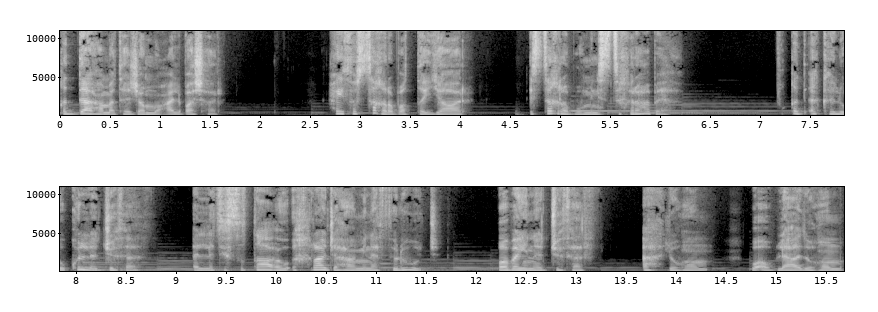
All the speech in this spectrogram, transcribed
قد داهم تجمع البشر حيث استغرب الطيار استغربوا من استغرابه فقد أكلوا كل الجثث التي استطاعوا إخراجها من الثلوج وبين الجثث أهلهم وأولادهم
